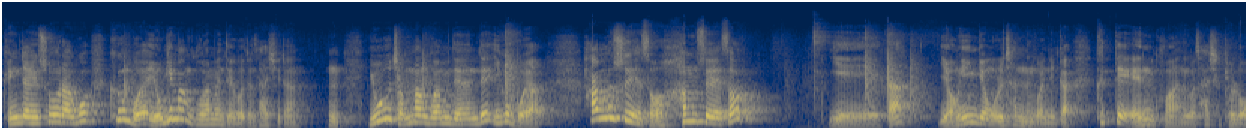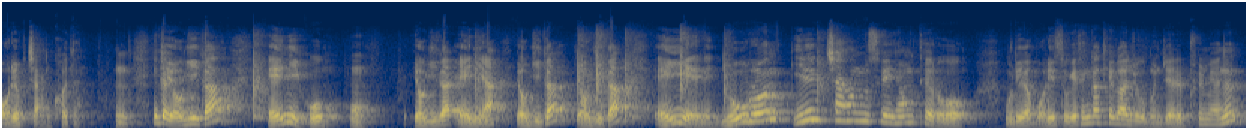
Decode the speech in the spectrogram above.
굉장히 수월하고 그건 뭐야 여기만 구하면 되거든 사실은 음, 요 점만 구하면 되는데 이거 뭐야? 함수에서 함수에서 얘가 0인 경우를 찾는 거니까 그때 n 구하는 거 사실 별로 어렵지 않거든. 음, 그러니까 여기가 n이고 어, 여기가 n이야. 여기가 여기가 an 요런 1차 함수의 형태로 우리가 머릿속에 생각해 가지고 문제를 풀면은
